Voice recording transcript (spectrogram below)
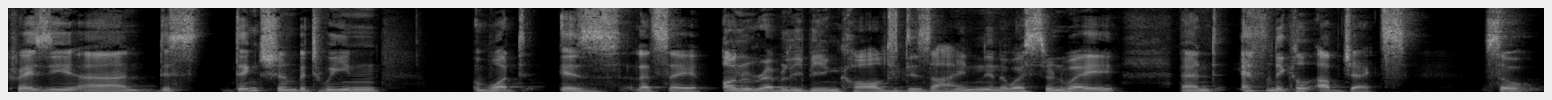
crazy uh, distinction between what is let's say honorably being called design in a Western way and ethnical objects so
